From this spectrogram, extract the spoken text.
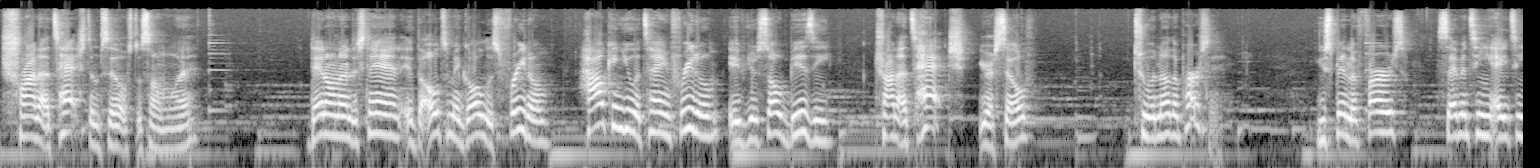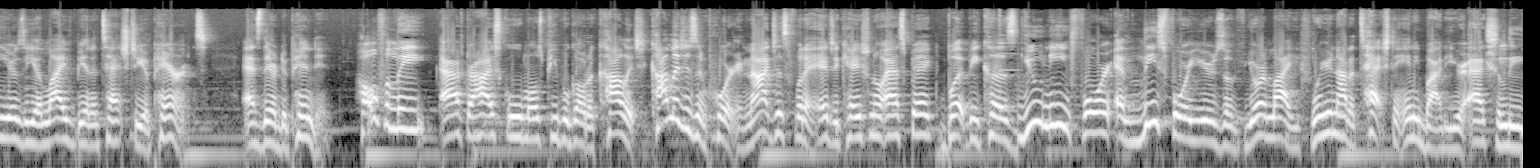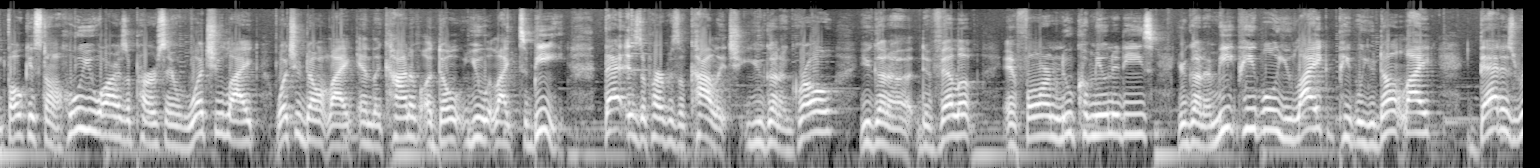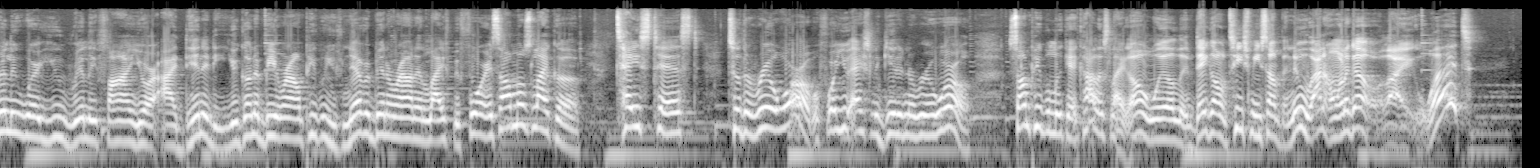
trying to attach themselves to someone. They don't understand if the ultimate goal is freedom, how can you attain freedom if you're so busy trying to attach yourself to another person? You spend the first 17, 18 years of your life being attached to your parents as their dependent. Hopefully, after high school, most people go to college. College is important, not just for the educational aspect, but because you need four, at least four years of your life where you're not attached to anybody. You're actually focused on who you are as a person, what you like, what you don't like, and the kind of adult you would like to be. That is the purpose of college. You're gonna grow, you're gonna develop and form new communities, you're gonna meet people you like, people you don't like. That is really where you really find your identity. You're gonna be around people you've never been around in life before. It's almost like a taste test to the real world before you actually get in the real world. Some people look at college like, oh, well, if they gonna teach me something new, I don't wanna go. Like, what?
